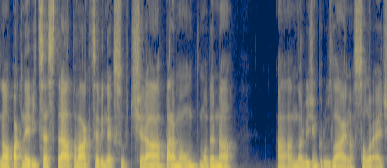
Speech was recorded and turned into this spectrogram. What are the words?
Naopak nejvíce ztrátová akce v indexu včera Paramount, Moderna a Norwegian Cruise Line, Solar Edge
